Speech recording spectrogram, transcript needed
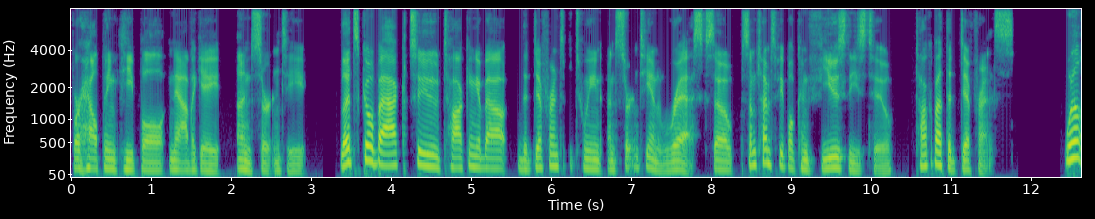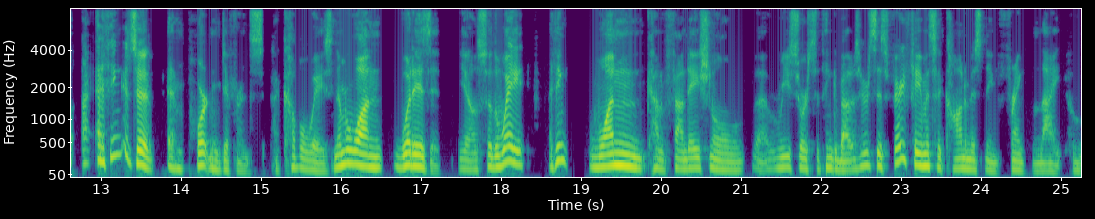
for helping people navigate uncertainty. Let's go back to talking about the difference between uncertainty and risk. So sometimes people confuse these two. Talk about the difference. Well, I, I think it's a, an important difference in a couple ways. Number one, what is it? You know, so the way I think one kind of foundational uh, resource to think about is there's this very famous economist named Frank Knight who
